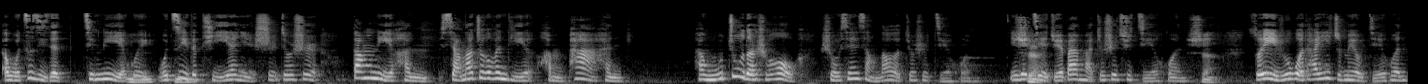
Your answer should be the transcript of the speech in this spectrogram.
呃，我自己的经历也会，我自己的体验也是，就是当你很想到这个问题，很怕、很很无助的时候，首先想到的就是结婚。一个解决办法就是去结婚。是所以，如果他一直没有结婚，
